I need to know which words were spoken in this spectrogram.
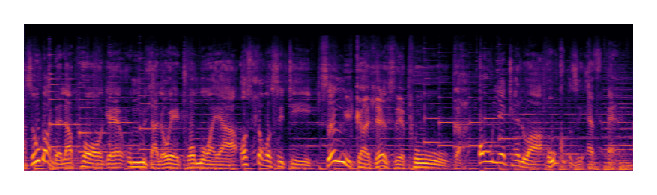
Asubambe lapho ke umdlalo wethu womoya osihloko sithi sengigadle zephuka olethelwa ukhozi FM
